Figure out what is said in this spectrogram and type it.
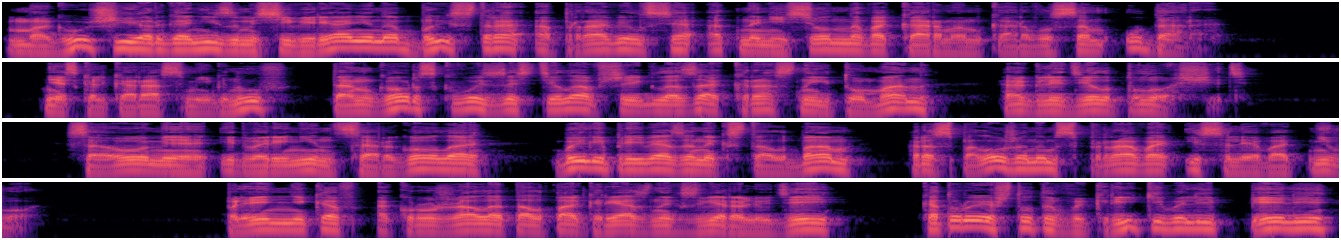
Могучий организм северянина быстро оправился от нанесенного кармом Карвусом удара. Несколько раз мигнув, Тангор сквозь застилавшие глаза красный туман оглядел площадь. Саомия и дворянин Царгола были привязаны к столбам, расположенным справа и слева от него. Пленников окружала толпа грязных зверолюдей, которые что-то выкрикивали, пели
